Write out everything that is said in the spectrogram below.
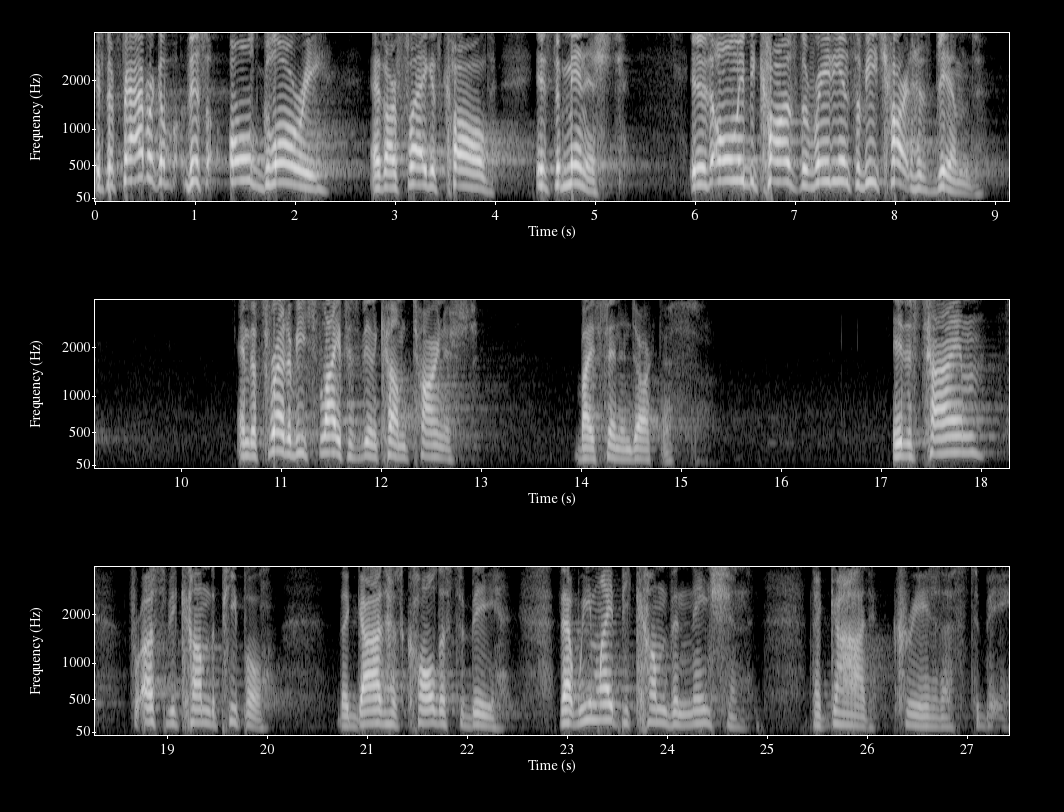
if the fabric of this old glory, as our flag is called, is diminished, it is only because the radiance of each heart has dimmed and the thread of each life has become tarnished by sin and darkness. It is time for us to become the people that God has called us to be, that we might become the nation that God created us to be.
